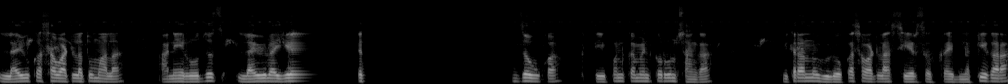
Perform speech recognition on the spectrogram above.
लाईव्ह कसा वाटला तुम्हाला? आणि रोजच लाईव्हला ये जाऊ का? ते पण कमेंट करून सांगा. मित्रांनो व्हिडिओ कसा वाटला? शेअर सबस्क्राईब नक्की करा.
